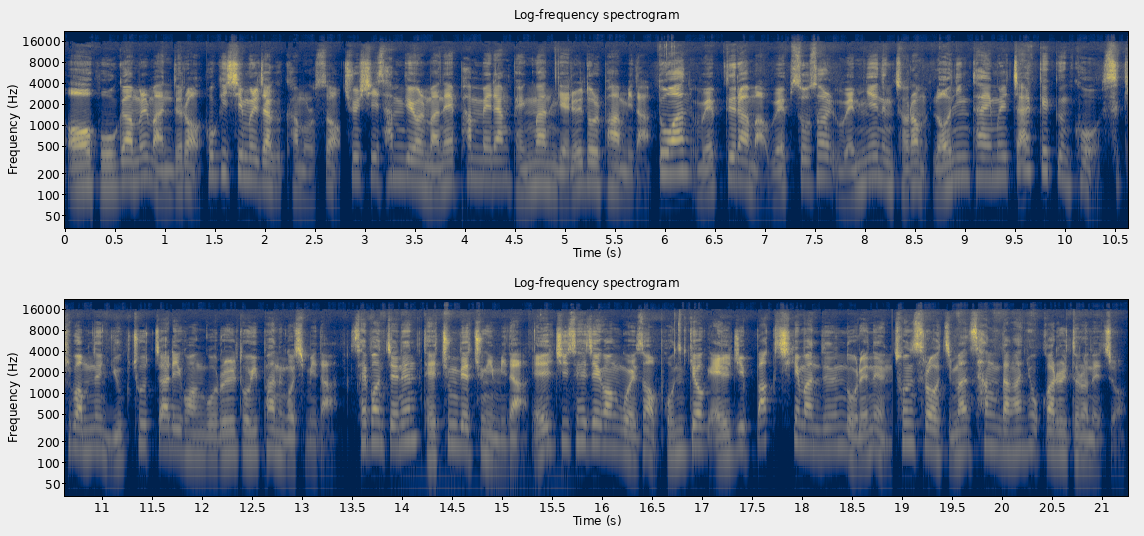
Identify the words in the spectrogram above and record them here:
어보감을 만들어 호기심을 자극함으로써 출시 3개월 만에 판매량 100만 개를 돌파합니다. 또한 웹드라마, 웹소설, 웹예능처럼 러닝타임을 짧게 끊고 스킵 없는 6초짜리 광고를 도입하는 것입니다. 세 번째는 대충대충입니다. LG 세제 광고에서 본격 LG 빡치게 만드는 노래는 촌스러웠지만 상당한 효과를 드러냈죠.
